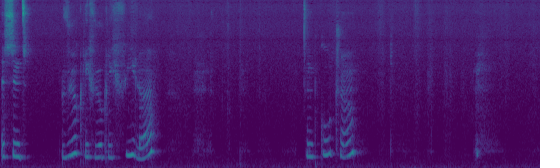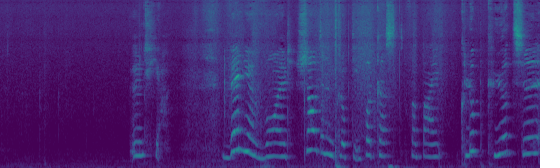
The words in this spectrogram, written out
es sind wirklich, wirklich viele. Und gute. Und ja. Wenn ihr wollt, schaut in den Club Team Podcast vorbei. Clubkürzel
